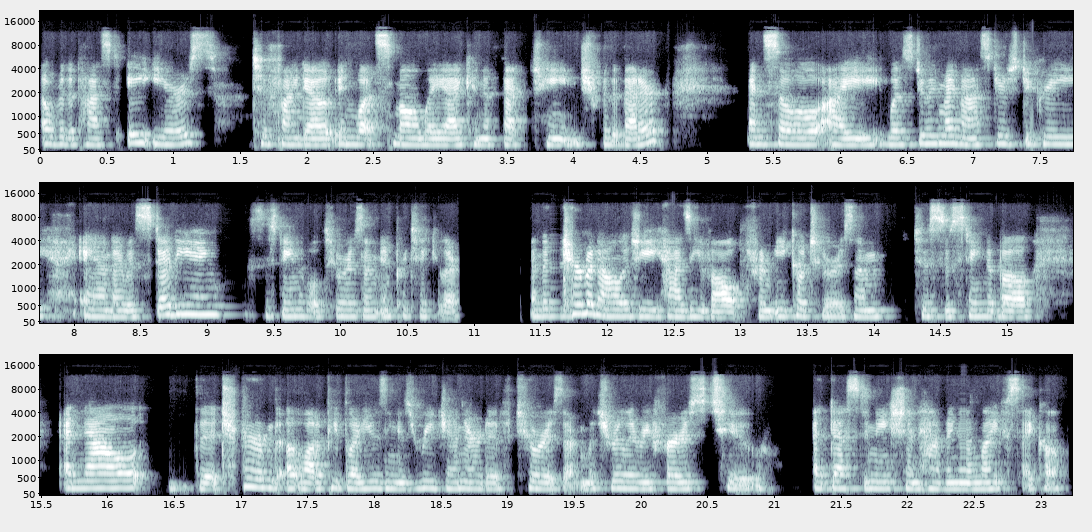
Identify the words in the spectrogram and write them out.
over the past eight years to find out in what small way I can affect change for the better. And so I was doing my master's degree and I was studying sustainable tourism in particular. And the terminology has evolved from ecotourism to sustainable. And now the term that a lot of people are using is regenerative tourism, which really refers to a destination having a life cycle.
